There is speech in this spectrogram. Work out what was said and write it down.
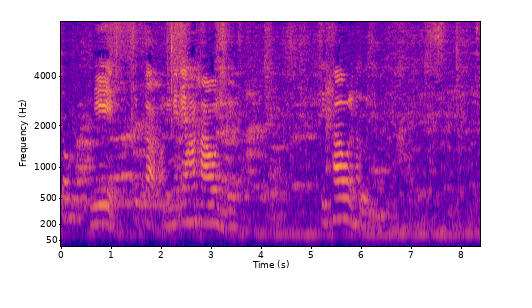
โตมาเด้สิบเก้าอันนี้เมนเอวหักเขานี่เลยเส้นเท้าอะไรนะเอ่ยโซ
